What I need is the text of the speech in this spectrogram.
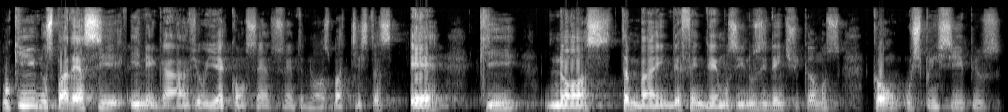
O que nos parece inegável e é consenso entre nós batistas é que nós também defendemos e nos identificamos com os princípios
